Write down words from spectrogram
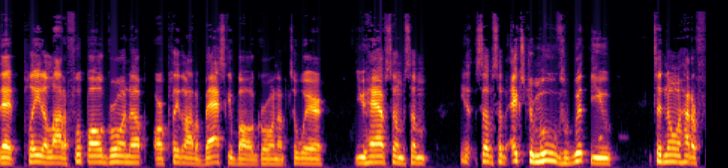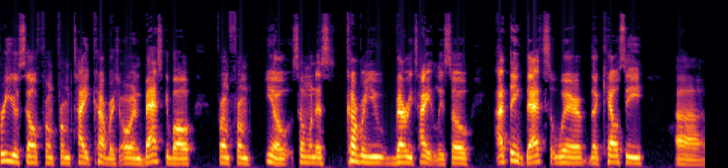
that played a lot of football growing up or played a lot of basketball growing up to where you have some some you know, some some extra moves with you to knowing how to free yourself from from tight coverage or in basketball from from you know someone that's covering you very tightly. So I think that's where the Kelce uh,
